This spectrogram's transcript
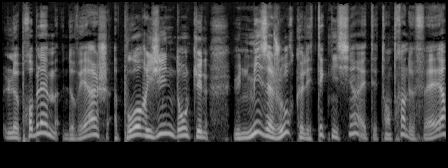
le problème d'OVH a pour origine donc une, une mise à jour que les techniciens étaient en train de faire,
